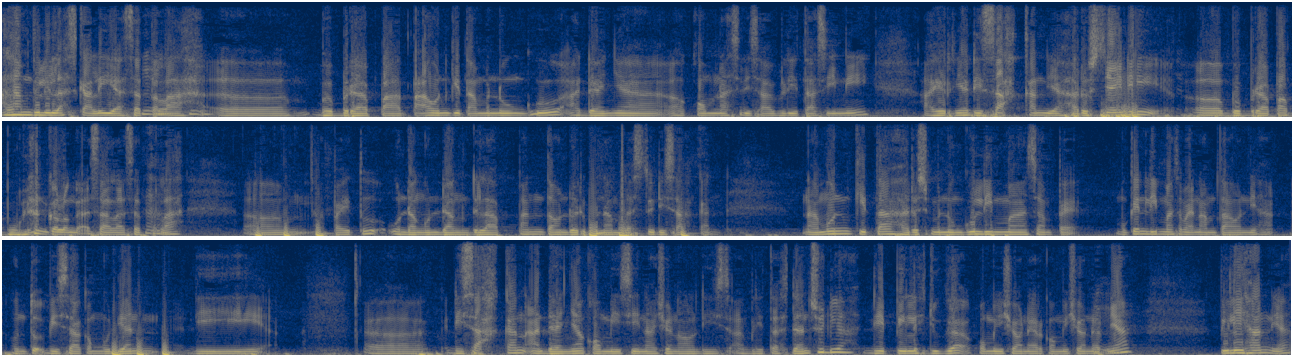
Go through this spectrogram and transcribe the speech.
alhamdulillah sekali ya setelah eh, beberapa tahun kita menunggu adanya eh, Komnas Disabilitas ini akhirnya disahkan ya. Harusnya ini eh, beberapa bulan kalau nggak salah setelah em, apa itu Undang-Undang 8 tahun 2016 itu disahkan. Namun kita harus menunggu 5 sampai mungkin 5 sampai 6 tahun ya untuk bisa kemudian di eh, disahkan adanya Komisi Nasional Disabilitas. Dan sudah dipilih juga komisioner-komisionernya pilihan ya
